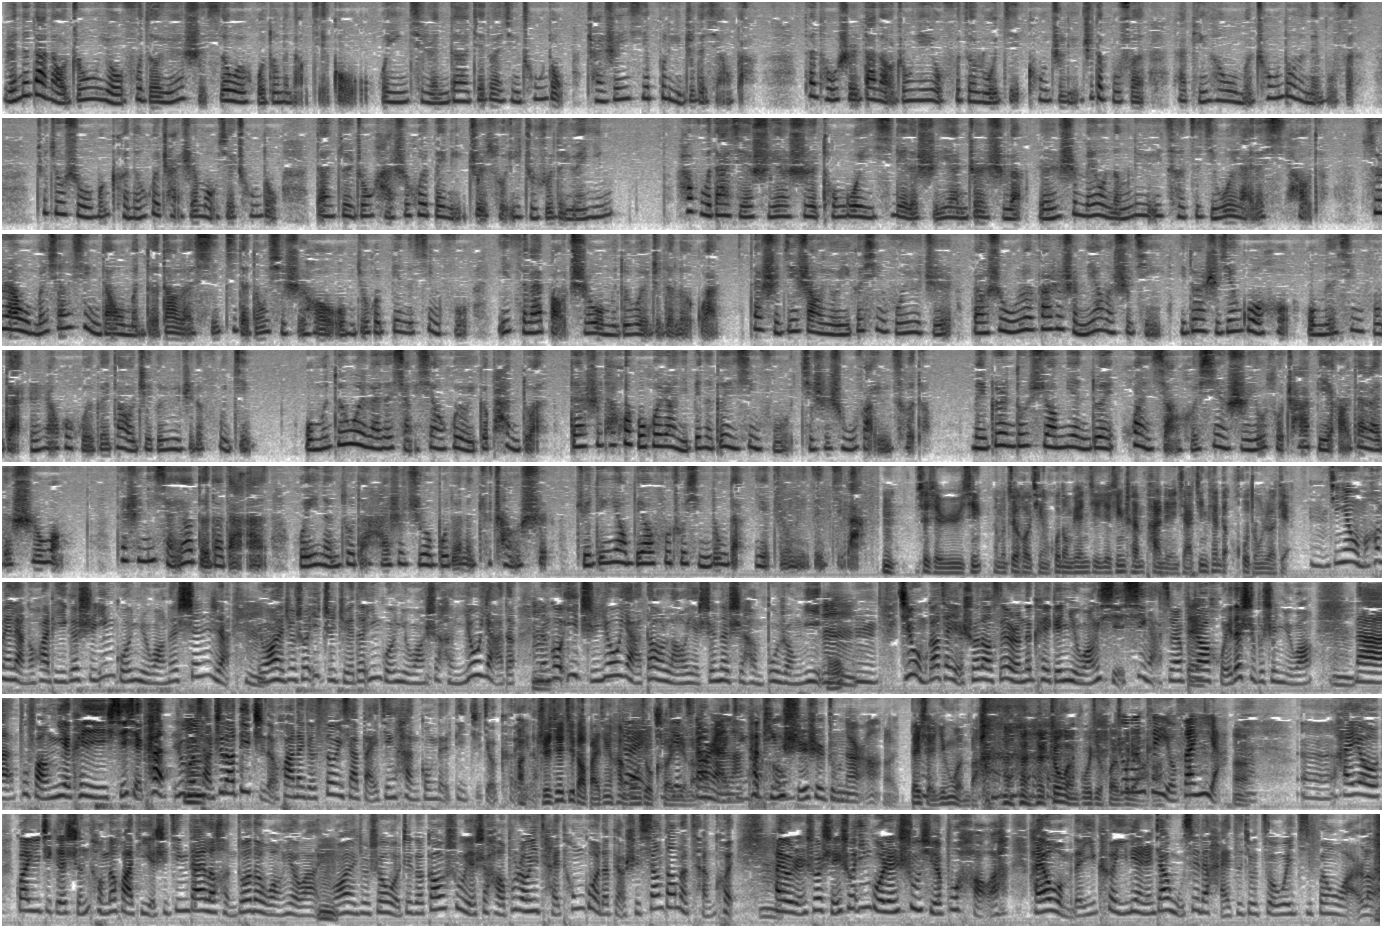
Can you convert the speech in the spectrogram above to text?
人的大脑中有负责原始思维活动的脑结构，会引起人的阶段性冲动，产生一些不理智的想法。但同时，大脑中也有负责逻辑、控制理智的部分，来平衡我们冲动的那部分。这就是我们可能会产生某些冲动，但最终还是会被理智所抑制住的原因。哈佛大学实验室通过一系列的实验证实了，人是没有能力预测自己未来的喜好的。虽然我们相信，当我们得到了希冀的东西时候，我们就会变得幸福，以此来保持我们对未知的乐观。但实际上，有一个幸福阈值，表示无论发生什么样的事情，一段时间过后，我们的幸福感仍然会回归到这个阈值的附近。我们对未来的想象会有一个判断。但是它会不会让你变得更幸福，其实是无法预测的。每个人都需要面对幻想和现实有所差别而带来的失望。但是你想要得到答案，唯一能做的还是只有不断的去尝试。决定要不要付出行动的，也只有你自己啦。嗯，谢谢于玉欣。那么最后，请互动编辑叶星辰盘点一下今天的互动热点。嗯，今天我们后面两个话题，一个是英国女王的生日啊，有网友就说一直觉得英国女王是很优雅的，能够一直优雅到老，也真的是很不容易。嗯嗯，其实我们刚才也说到，所有人都可以给女王写信啊，虽然不知道回的是不是女王。嗯，那不妨你也可以写写看，如果想知道地址的话，那就搜一下白金汉宫的地址就可以了，直接寄到白金汉宫就可以了。当然了，他平时是住那儿啊。得写英文吧，中文估计回不了。可以有翻译啊。嗯。嗯，还有关于这个神童的话题，也是惊呆了很多的网友啊。有网友就说我这个高数也是好不容易才通过的，表示相当的惭愧。还有人说谁说英国人数学不好啊？还有我们的一课一练，人家五岁的孩子就做微积分玩了。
